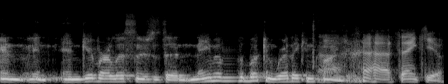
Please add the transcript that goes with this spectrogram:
and, and, and give our listeners the name of the book and where they can find uh, it. Thank you.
